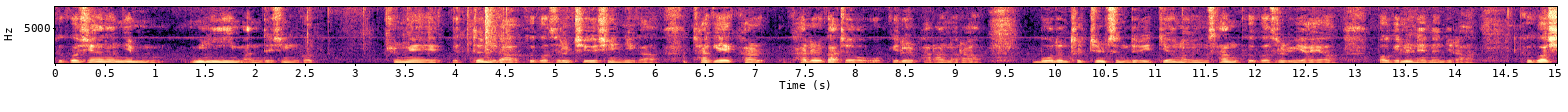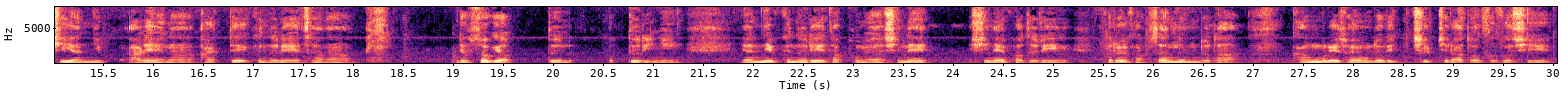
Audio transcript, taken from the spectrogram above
그것이 하나님이 만드신 것 중에 으뜸이라. 그것을 지으신 이가 자기의 칼, 칼을 가져 오기를 바라노라. 모든 들짐승들이 뛰어노는 산 그것을 위하여 먹이를 내느니라. 그것이 연잎 아래에나 갈대 그늘에서나 엽속에 엎드, 엎드리니 연잎 그늘에 덮으며 시내, 시내 버들이 그를 감쌌는도다. 강물의 소용돌이 칠지라도 그것이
